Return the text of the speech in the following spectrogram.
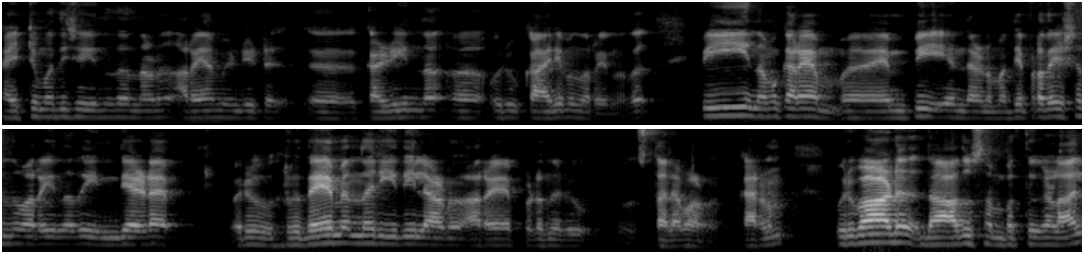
കയറ്റുമതി ചെയ്യുന്നത് എന്നാണ് അറിയാൻ വേണ്ടിയിട്ട് കഴിയുന്ന ഒരു കാര്യം എന്ന് പറയുന്നത്. ഇപ്പം ഈ നമുക്കറിയാം എം പി എന്താണ് മധ്യപ്രദേശ് എന്ന് പറയുന്നത് ഇന്ത്യയുടെ ഒരു ഹൃദയം എന്ന രീതിയിലാണ് അറിയപ്പെടുന്നൊരു സ്ഥലമാണ്. കാരണം ഒരുപാട് ധാതു സമ്പത്തുകളാൽ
